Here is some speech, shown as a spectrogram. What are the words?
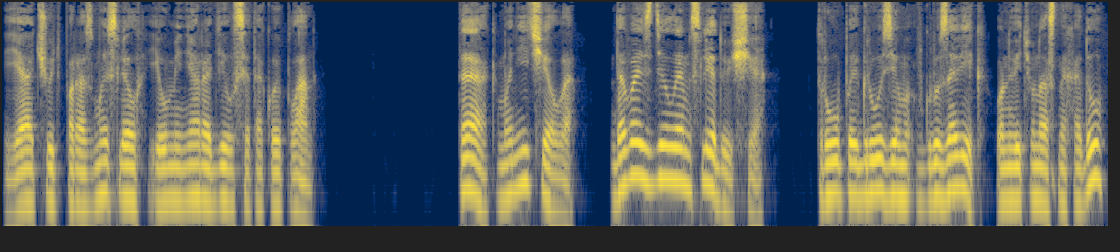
Я чуть поразмыслил, и у меня родился такой план. Так, Маничелло, давай сделаем следующее. Трупы грузим в грузовик, он ведь у нас на ходу?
